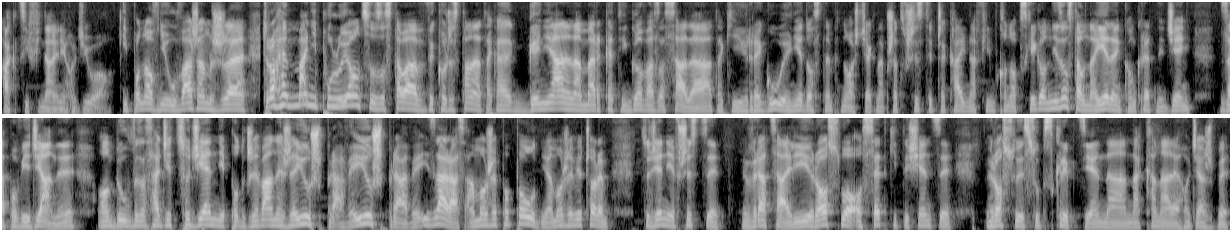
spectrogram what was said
akcji finalnie chodziło. I ponownie uważam, że trochę manipulująco została wykorzystana taka genialna marketingowa zasada, takiej reguły niedostępności, jak na przykład wszyscy czekali na film Konopskiego. On nie został na jeden konkretny dzień zapowiedziany, on był w zasadzie codziennie podgrzewany, że już prawie, już prawie i zaraz, a może po południu, a może wieczorem. Codziennie wszyscy wracali, rosło o setki tysięcy, rosły subskrypcje na, na kanale chociażby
